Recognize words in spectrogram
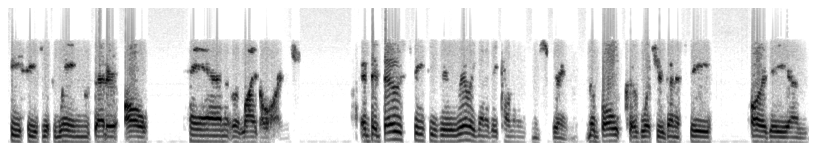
species with wings that are all tan or light orange. But those species are really going to be coming in from spring. The bulk of what you're going to see are the um,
